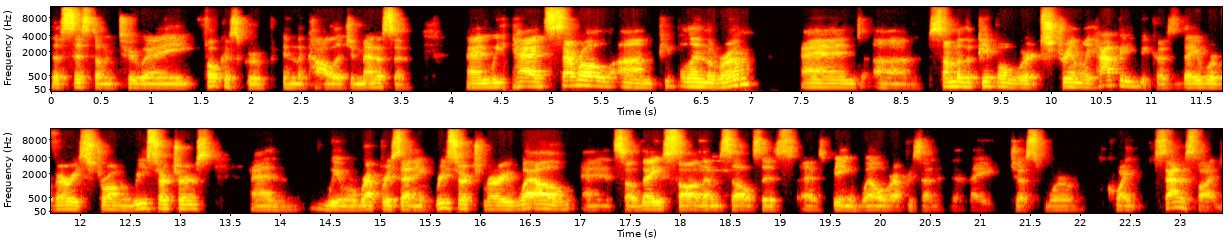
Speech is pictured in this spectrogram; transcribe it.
the system to a focus group in the College of Medicine. And we had several um, people in the room and um, some of the people were extremely happy because they were very strong researchers and we were representing research very well. And so they saw themselves as, as being well represented and they just were quite satisfied.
